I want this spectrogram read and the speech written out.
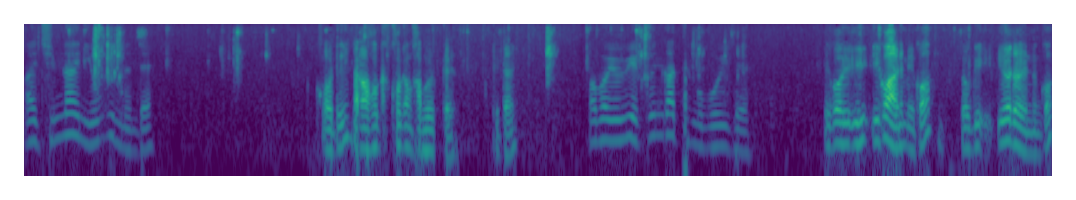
아니 짚라인이 여기 있는데. 어디? 나 거기 거기 한번 가볼게 기다려 봐봐 요 위에 끈 같은 거 보이지? 이거 이, 이거 아니면 이거? 여기 이어져 있는 거?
